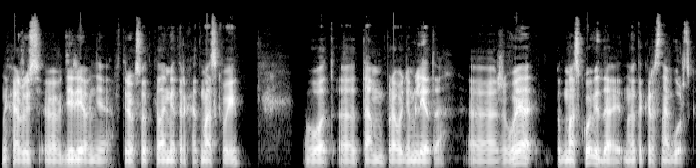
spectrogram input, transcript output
нахожусь в деревне в 300 километрах от Москвы. Вот, там мы проводим лето. Живу я в Подмосковье, да, но это Красногорск.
